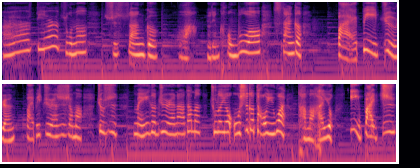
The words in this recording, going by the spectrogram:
而第二组呢是三个，哇，有点恐怖哦，三个百臂巨人。百臂巨人是什么？就是每一个巨人啊，他们除了有五十个头以外，他们还有一百只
